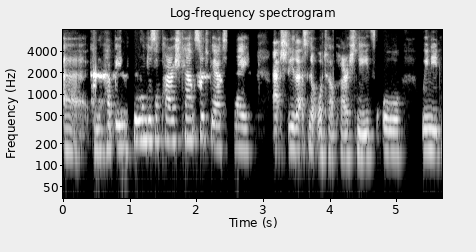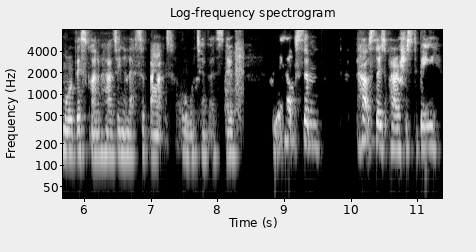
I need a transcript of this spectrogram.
uh, kind of have been informed as a parish council to be able to say, actually, that's not what our parish needs, or we need more of this kind of housing and less of that, or whatever. So it helps them, helps those parishes to be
